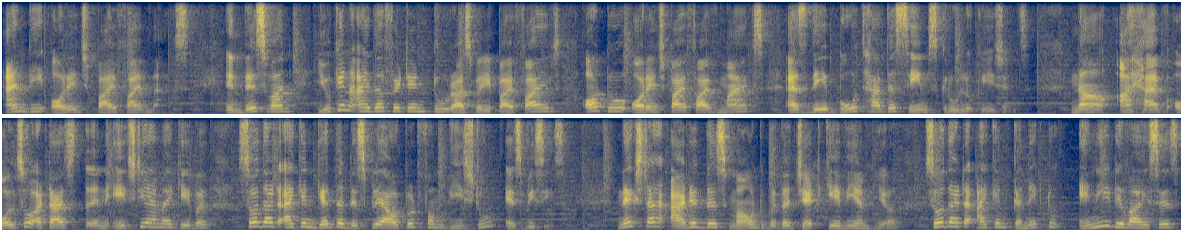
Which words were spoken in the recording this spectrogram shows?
and the Orange Pi 5 Max. In this one, you can either fit in two Raspberry Pi 5s or two Orange Pi 5 Max as they both have the same screw locations. Now I have also attached an HDMI cable so that I can get the display output from these two SBCs. Next I added this mount with the JetKVM here so that I can connect to any devices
